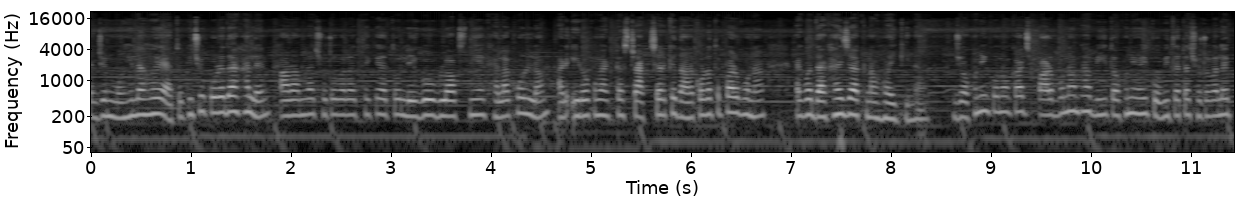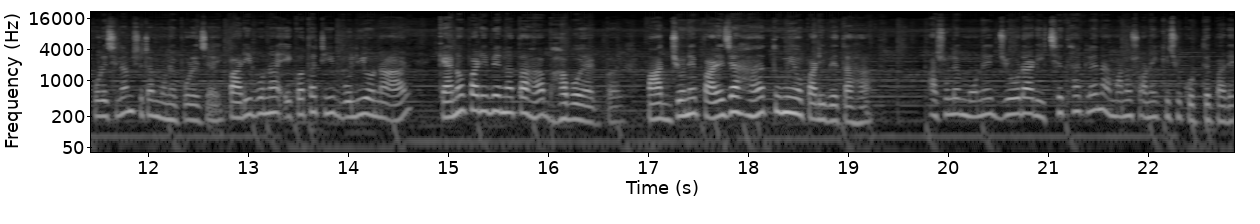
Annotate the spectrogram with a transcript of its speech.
একজন মহিলা হয়ে এত কিছু করে দেখালেন, আর আমরা ছোটবেলা থেকে এত লেগো ব্লকস নিয়ে খেলা করলাম, আর এরকম একটা স্ট্রাকচারকে দাঁড় করাতে পারব না, একবার দেখাই যাক না হয় কিনা। যখনই কোনো কাজ পারব না ভাবি, তখনই ওই কবিতাটা ছোটবেলায় পড়েছিলাম, সেটা মনে পড়ে যায়। পারিব না একথাটি কথাটি, বলিও না আর, কেন পারিবে না তাহা, ভাবো একবার। পাঁচজনে পারে যাহা, তুমিও পারিবে তাহা। আসলে মনের জোর আর ইচ্ছে থাকলে না মানুষ অনেক কিছু করতে পারে।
